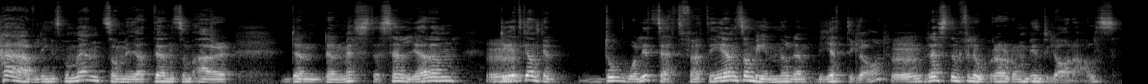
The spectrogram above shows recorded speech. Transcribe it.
tävlingsmoment som i att den som är den, den meste säljaren. Det är ett ganska dåligt sätt för att det är en som vinner och den blir jätteglad. Resten förlorar och de blir inte glada alls.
